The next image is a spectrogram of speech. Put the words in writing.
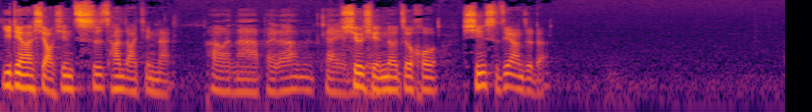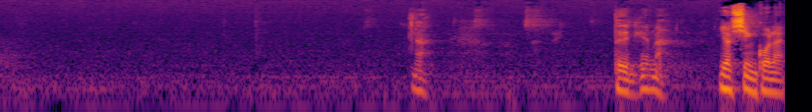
一定要小心吃掺杂进来。修行了之后。心是这样子的，那，要醒过来。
